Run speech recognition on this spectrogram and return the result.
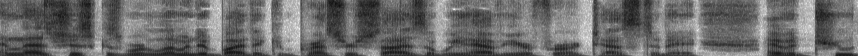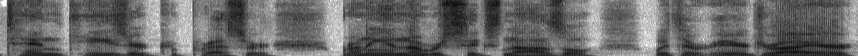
And that's just because we're limited by the compressor size that we have here for our test today. I have a 210 Kaeser compressor running a number six nozzle with our air dryer,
